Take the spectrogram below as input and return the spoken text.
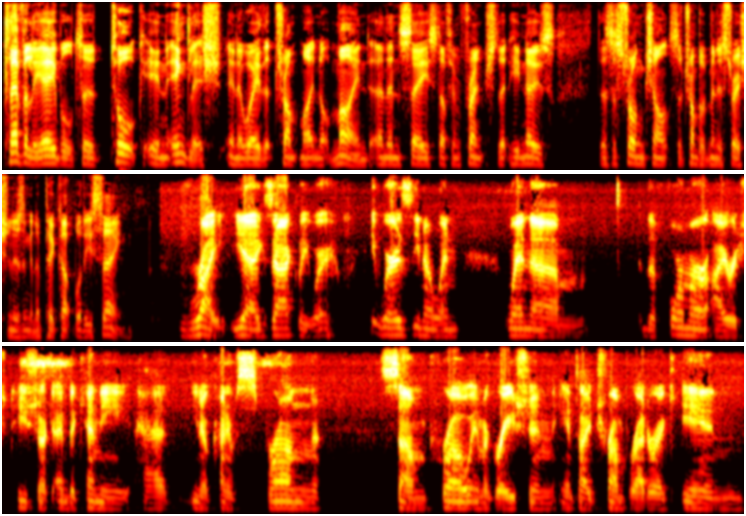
cleverly able to talk in English in a way that Trump might not mind, and then say stuff in French that he knows there's a strong chance the Trump administration isn't going to pick up what he's saying. Right. Yeah. Exactly. Where, whereas you know when when um, the former Irish Taoiseach Enda Kenny had you know kind of sprung some pro-immigration, anti-Trump rhetoric in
